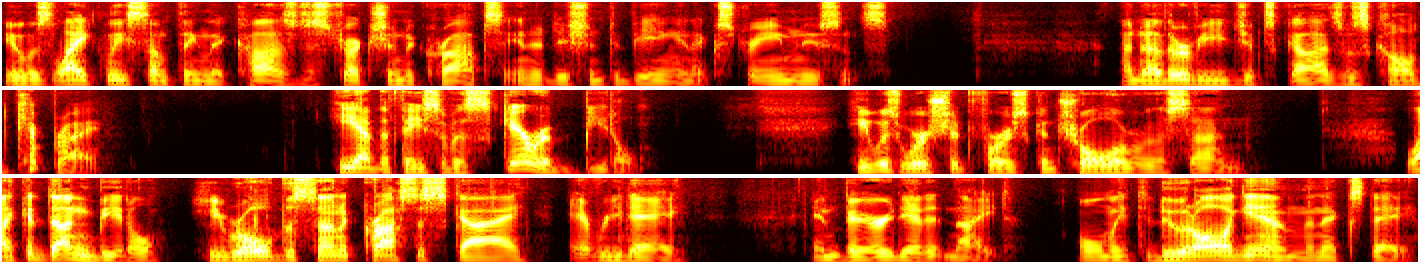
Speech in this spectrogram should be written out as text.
It was likely something that caused destruction to crops in addition to being an extreme nuisance. Another of Egypt's gods was called Khepri. He had the face of a scarab beetle. He was worshipped for his control over the sun. Like a dung beetle, he rolled the sun across the sky every day and buried it at night, only to do it all again the next day.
